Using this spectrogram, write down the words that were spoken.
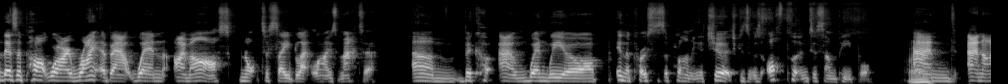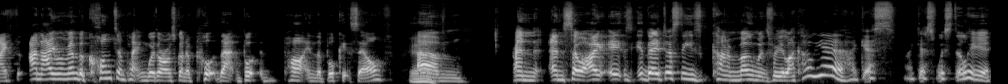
there's a part where I write about when I'm asked not to say Black Lives Matter um, because um, when we are in the process of planning a church because it was off-putting to some people. And and I and I remember contemplating whether I was going to put that book, part in the book itself. Yeah. Um, and and so I it, they're just these kind of moments where you're like, oh yeah, I guess I guess we're still here.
